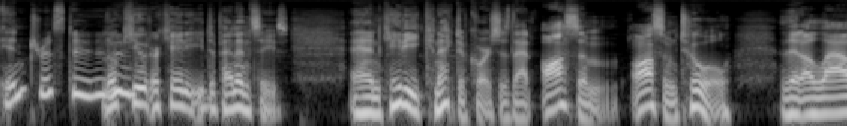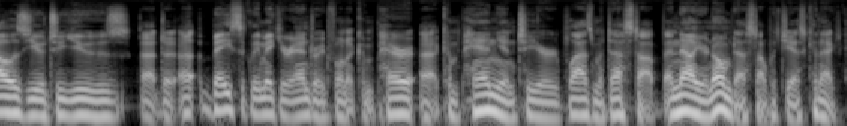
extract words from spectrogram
interested. no Qt or KDE dependencies. And KDE Connect, of course, is that awesome, awesome tool that allows you to use, uh, to uh, basically make your Android phone a compare, uh, companion to your Plasma desktop. And now your GNOME desktop with GS Connect.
